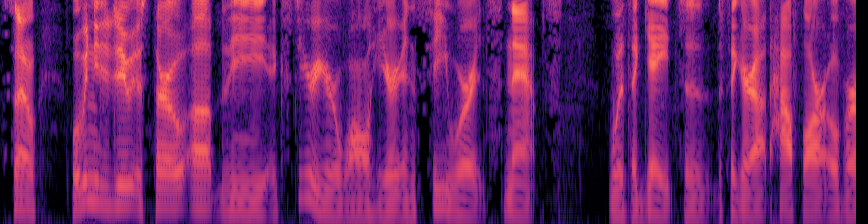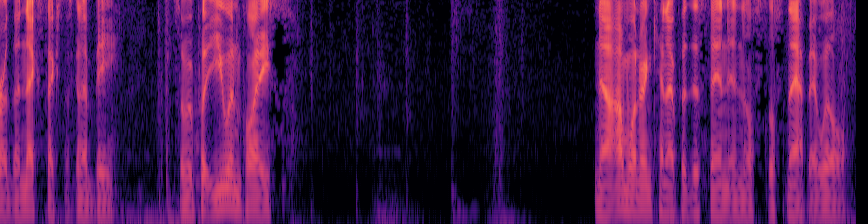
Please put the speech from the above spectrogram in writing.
So what we need to do is throw up the exterior wall here and see where it snaps with a gate to, to figure out how far over the next section is going to be. So we put you in place. Now I'm wondering, can I put this in and it'll still snap? It will.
